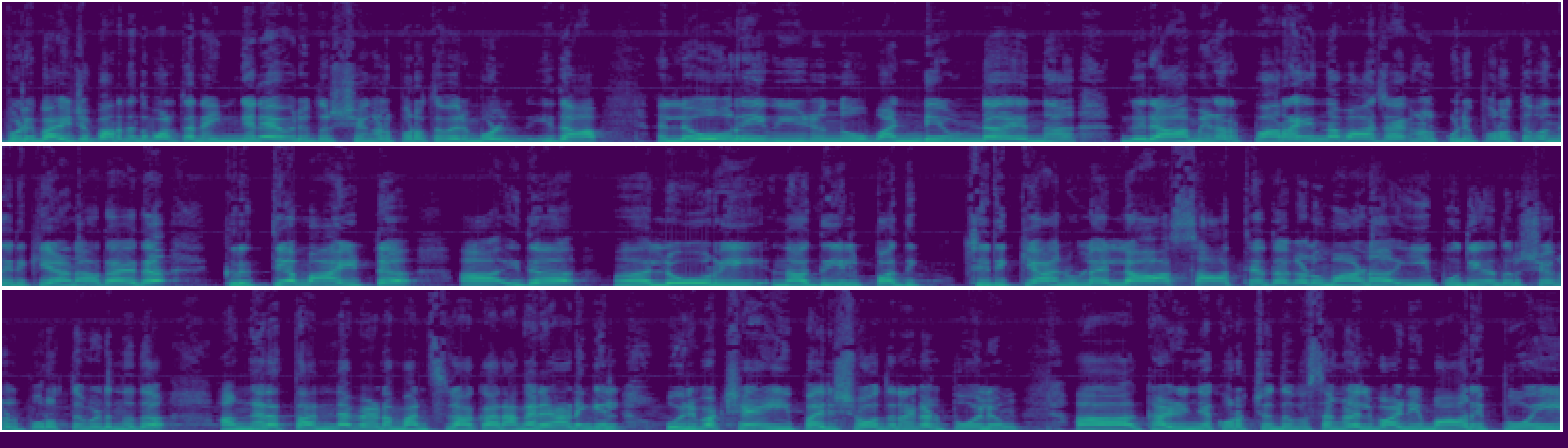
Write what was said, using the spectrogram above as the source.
ഇപ്പോൾ ഈ ബൈജു പറഞ്ഞതുപോലെ തന്നെ ഇങ്ങനെ ഒരു ദൃശ്യങ്ങൾ പുറത്തു വരുമ്പോൾ ഇതാ ലോറി വീഴുന്നു വണ്ടിയുണ്ട് എന്ന് ഗ്രാമീണർ പറയുന്ന വാചകങ്ങൾ കൂടി പുറത്തു വന്നിരിക്കുകയാണ്. അതായത് കൃത്യമായിട്ട് ഇത് ലോറി നദിയിൽ പതിച്ചിരിക്കാനുള്ള എല്ലാ സാധ്യതകളുമാണ് ഈ പുതിയ ദൃശ്യങ്ങൾ പുറത്തുവിടുന്നത്. അങ്ങനെ തന്നെ വേണം മനസ്സിലാക്കാൻ. അങ്ങനെയാണെങ്കിൽ ഒരുപക്ഷെ ഈ പരിശോധനകൾ പോലും കഴിഞ്ഞ കുറച്ച് ദിവസങ്ങളിൽ വഴിമാറിപ്പോയി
